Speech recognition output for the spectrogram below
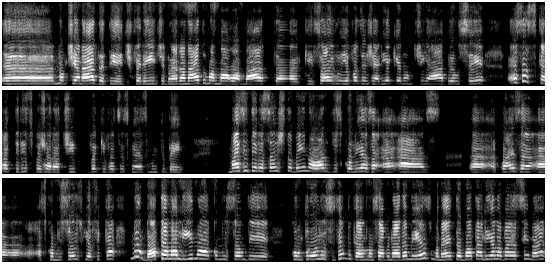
uh, não tinha nada de diferente, não era nada uma mal amada, que só ia fazer engenharia que não tinha A, B ou C, essas características pejorativas que vocês conhecem muito bem. Mas interessante também na hora de escolher as, as a, quais as comissões que ia ficar. Não, bota ela ali na comissão de controle do sistema, porque ela não sabe nada mesmo, né? Então bota ali, ela vai assinar.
